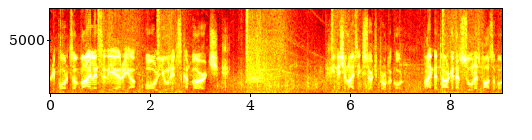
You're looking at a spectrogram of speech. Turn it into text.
Reports of violence in the area. All units converge. Initializing search protocol. Find the target as soon as possible.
